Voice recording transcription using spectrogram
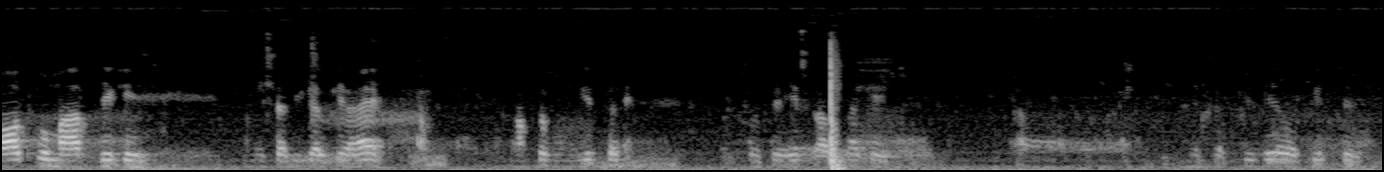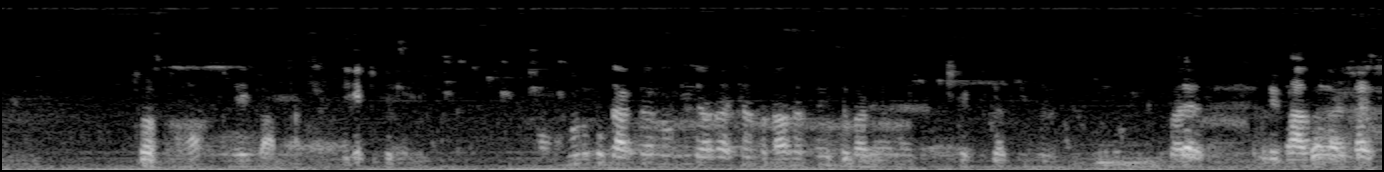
मौत को मात दे के हमेशा निकल के आए। हम हम सब उम्मीद करें सोचे ये प्रार्थना के शक्ति दे और फिर से स्वस्थ हो यही कामना उनको तो डॉक्टर लोग भी ज़्यादा अच्छा बता सकते हैं इसके बारे में टेक्निकल चीज़ें विभागों में खर्च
